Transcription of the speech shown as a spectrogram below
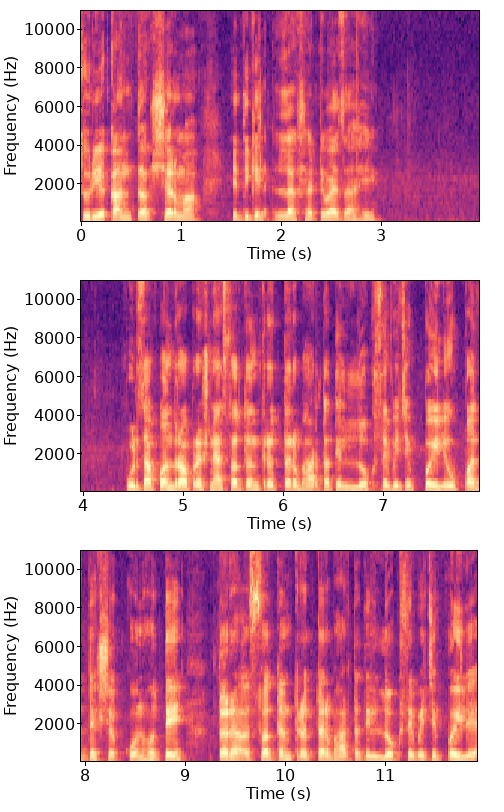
सूर्यकांत शर्मा हे देखील लक्षात ठेवायचं आहे. पुढचा पंधरावा प्रश्न आहे स्वतंत्रोत्तर भारतातील लोकसभेचे पहिले उपाध्यक्ष कोण होते? तर स्वतंत्रोत्तर भारतातील लोकसभेचे पहिले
